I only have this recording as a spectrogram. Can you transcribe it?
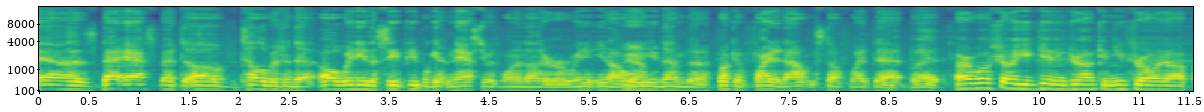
as that aspect of television that oh we need to see people getting nasty with one another or we you know Yeah. we need them to fucking fight it out and stuff like that but Or we'll show you getting drunk and you throwing up.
